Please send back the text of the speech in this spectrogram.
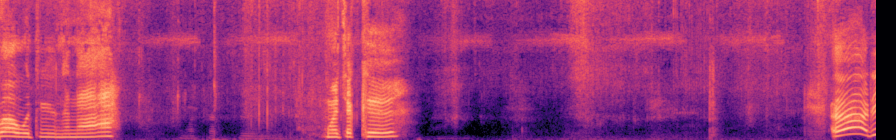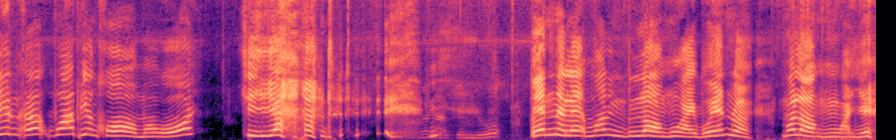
ว่าว่าถึงกันนะหัวจะเกอเออดินเออว่าเพียงคอมาโอ้ยชิยาดเมื่อหาเต็มอยู่เป็นนั่นแหละมันหลองหวยบ่เห็นเลยมันหลองหวยเยอะ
